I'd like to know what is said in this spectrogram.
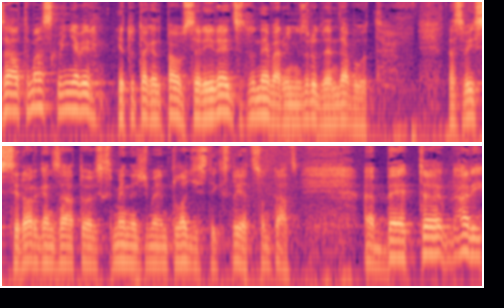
zelta maska jau ir, ja tu tagad pavasarī redzi, tu nevari viņu uz rudeni dabūt. Tas viss ir organizatorisks, menedžmenta, loģistikas lietas un tāds. Bet eh, arī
